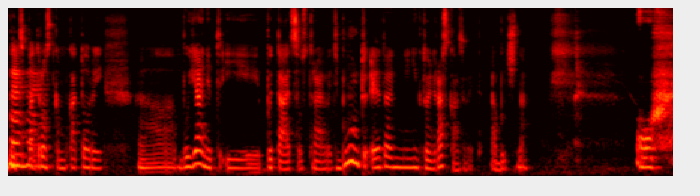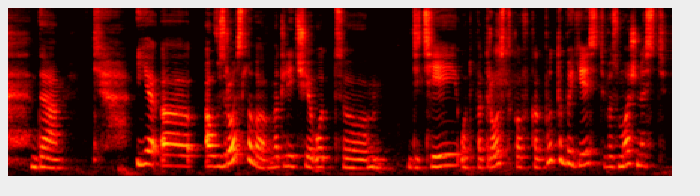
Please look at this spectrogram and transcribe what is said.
быть uh-huh. подростком, который э, буянит и пытается устраивать бунт, это никто не рассказывает обычно. Ох, да. И, а, а у взрослого, в отличие от э, детей, от подростков, как будто бы есть возможность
